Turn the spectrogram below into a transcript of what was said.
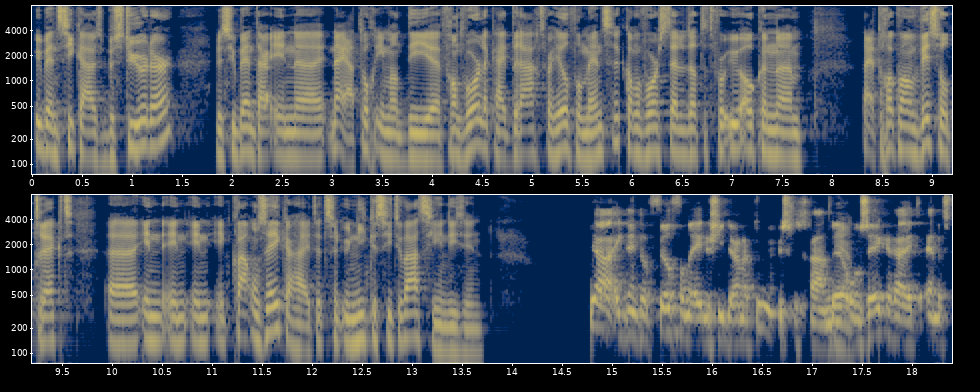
U bent ziekenhuisbestuurder, dus u bent daarin, uh, nou ja, toch iemand die uh, verantwoordelijkheid draagt voor heel veel mensen. Ik kan me voorstellen dat het voor u ook een, nou ja, toch ook wel een wissel trekt in, in, in, in, qua onzekerheid. Het is een unieke situatie in die zin. Ja, ik denk dat veel van de energie daar naartoe is gegaan. De ja. onzekerheid en, het,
